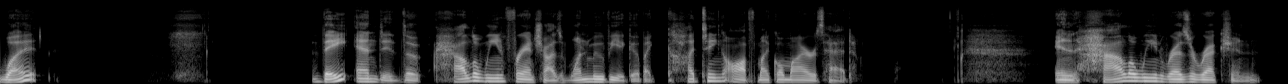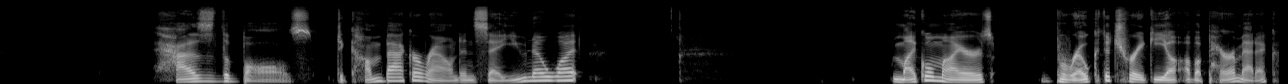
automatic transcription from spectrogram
What? They ended the Halloween franchise one movie ago by cutting off Michael Myers' head. And Halloween Resurrection has the balls to come back around and say, you know what? Michael Myers broke the trachea of a paramedic,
